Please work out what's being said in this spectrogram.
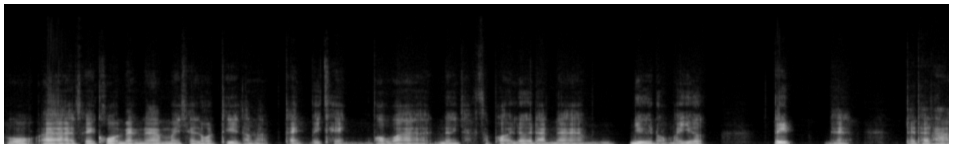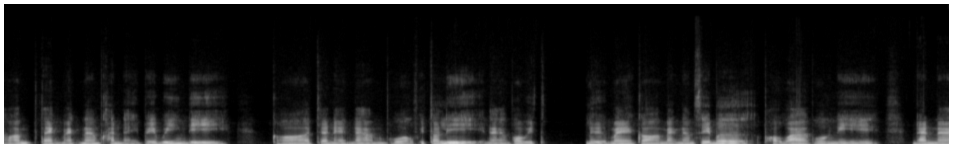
โพอ่าไซโคแมกนัมไม่ใช่รถที่สำหรับแต่งไปแข่ง เพราะว่าเนื่องจากสปอยเลอร์ด้านหน้ามันยื่นออกมาเยอะติดนะแต่ถ้าถามว่าแต่งแมกนัมคันไหนไปวิ่งดี ก็จะแนะนำพวกวิตอรี่นะเพราะวิหรือไม่ก็แมกนัมเซเบอร์เพราะว่าพวกนี้ด้านหน้า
